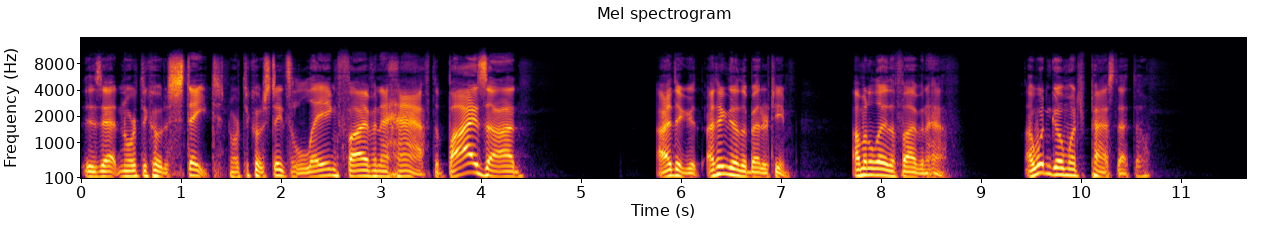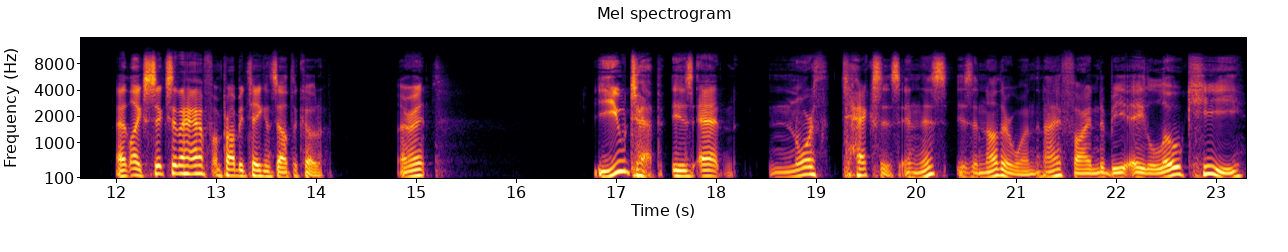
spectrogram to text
is at North Dakota State. North Dakota State's laying five and a half. The Bison. I think it, I think they're the better team. I'm gonna lay the five and a half. I wouldn't go much past that though. At like six and a half, I'm probably taking South Dakota. All right. UTEP is at North Texas, and this is another one that I find to be a low key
